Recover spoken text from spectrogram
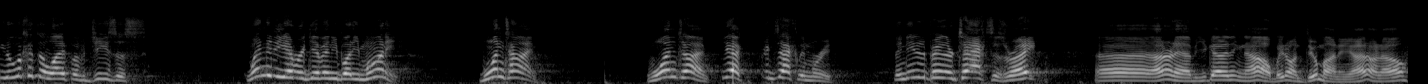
you look at the life of Jesus. When did he ever give anybody money? One time. One time. Yeah, exactly, Marie. They needed to pay their taxes, right? Uh, I don't have. You got anything? No, we don't do money. I don't know.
